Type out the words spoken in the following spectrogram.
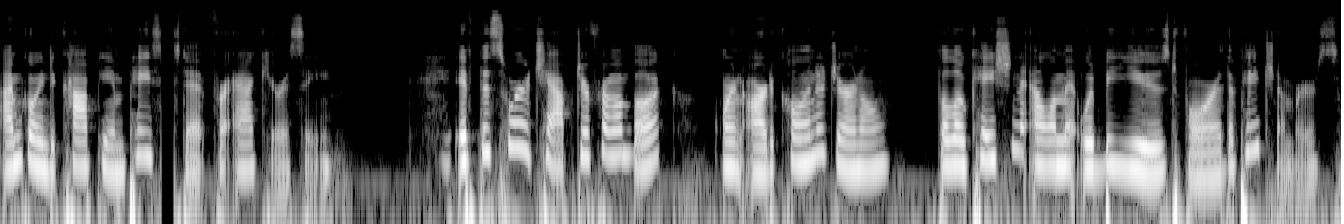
I'm going to copy and paste it for accuracy. If this were a chapter from a book or an article in a journal, the location element would be used for the page numbers.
